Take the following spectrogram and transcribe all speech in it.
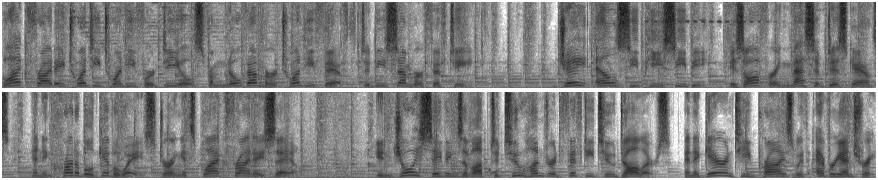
Black Friday 2020 for deals from November 25th to December 15th. JLCPCB is offering massive discounts and incredible giveaways during its Black Friday sale. Enjoy savings of up to $252 and a guaranteed prize with every entry,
